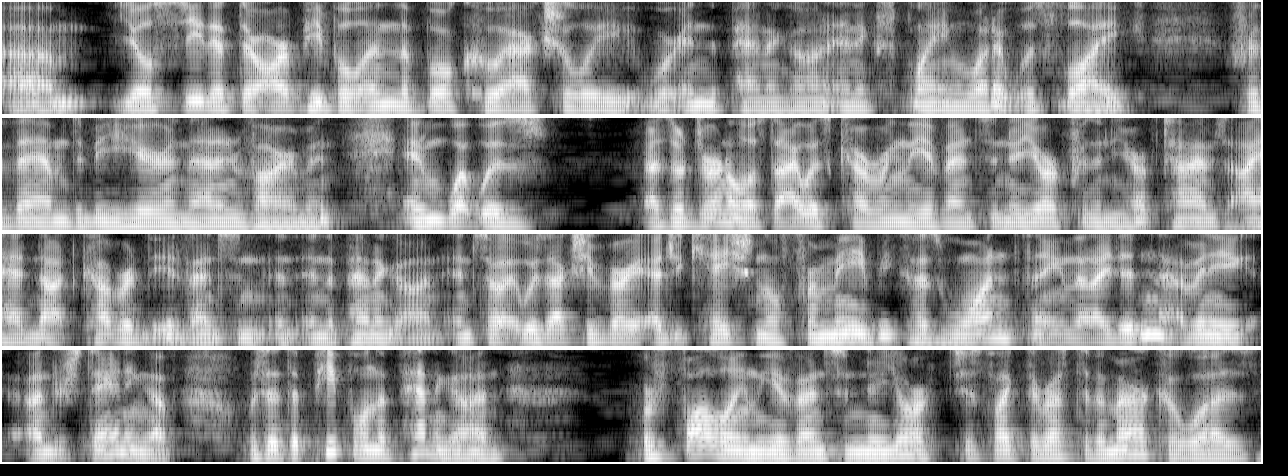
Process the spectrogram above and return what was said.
um, you'll see that there are people in the book who actually were in the Pentagon and explain what it was like for them to be here in that environment and what was as a journalist, I was covering the events in New York for the New York Times. I had not covered the events in, in, in, the Pentagon. And so it was actually very educational for me because one thing that I didn't have any understanding of was that the people in the Pentagon were following the events in New York, just like the rest of America was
